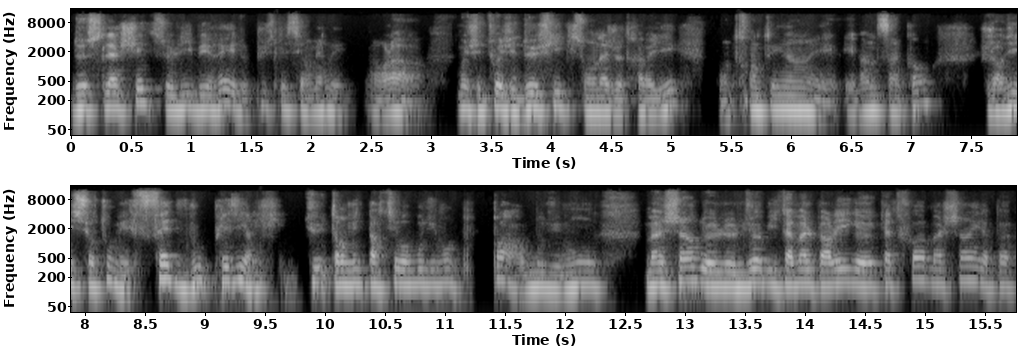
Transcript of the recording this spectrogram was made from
de, se lâcher, de se libérer et de plus se laisser emmerder. Alors là, moi, j'ai, toi, j'ai deux filles qui sont en âge de travailler, ont 31 et, 25 ans. Je leur dis surtout, mais faites-vous plaisir, les filles. Tu as envie de partir au bout du monde? Pas au bout du monde. Machin, le, job, il t'a mal parlé euh, quatre fois, machin, il n'a pas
